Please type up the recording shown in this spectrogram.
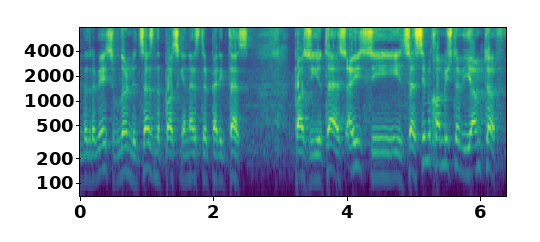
but Rabbi Yosef learned, it says in the Pasuk in Esther Perik Tes, Pasuk Yutes, Oisi, it says Simcha Mishtav Yom Tov.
